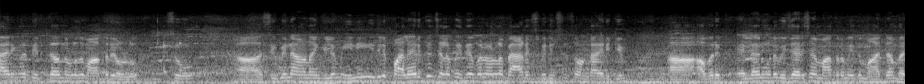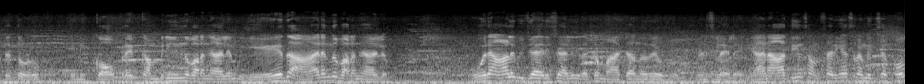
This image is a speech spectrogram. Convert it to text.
കാര്യങ്ങൾ തിരുത്തുക എന്നുള്ളത് മാത്രമേ ഉള്ളൂ. സോ സിബിനാണെങ്കിലും ഇനി ഇതിൽ പലർക്കും ചിലപ്പോൾ ഇതേപോലെയുള്ള ബാഡ് എക്സ്പീരിയൻസസ് ഉണ്ടായിരിക്കും. അവർ എല്ലാവരും കൂടെ വിചാരിച്ചാൽ മാത്രമേ ഇത് മാറ്റാൻ പറ്റത്തുള്ളൂ. ഇനി കോർപ്പറേറ്റ് കമ്പനി എന്ന് പറഞ്ഞാലും ഏത് ആരെന്ന് പറഞ്ഞാലും ഒരാൾ വിചാരിച്ചാലും ഇതൊക്കെ മാറ്റാവുന്നതേ ഉള്ളൂ. മനസ്സിലായില്ലേ? ഞാൻ ആദ്യം സംസാരിക്കാൻ ശ്രമിച്ചപ്പോൾ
